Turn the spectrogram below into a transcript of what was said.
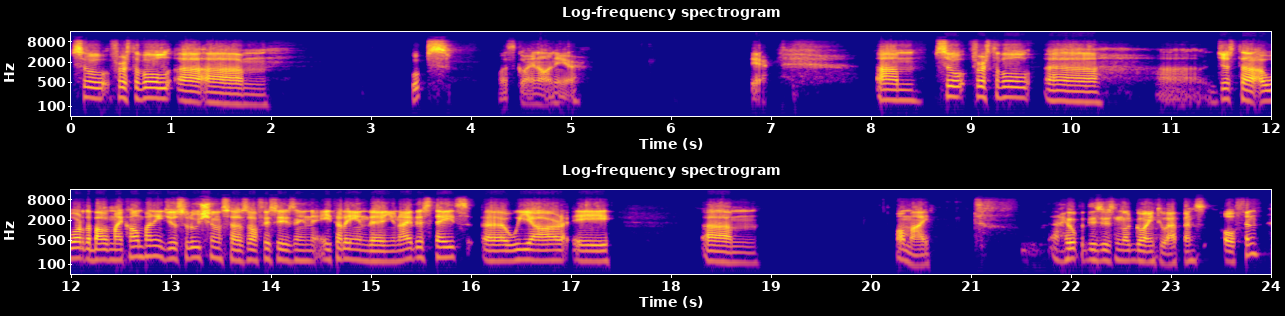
so first of all, uh, um, whoops, what's going on here? There. Um, so first of all, uh, uh, just a, a, word about my company. GeoSolutions has offices in Italy and the United States. Uh, we are a um, Oh my. I hope this is not going to happen often.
